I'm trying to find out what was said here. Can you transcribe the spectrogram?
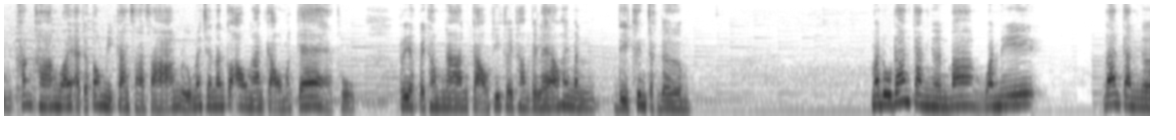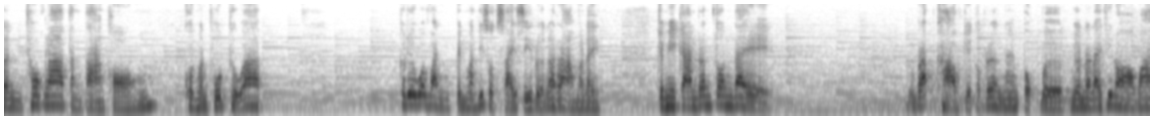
ำค้างๆไว้อาจจะต้องมีการสาสางหรือไม่เช่นนั้นก็เอางานเก่ามาแก้ถูกเรียกไปทำงานเก่าที่เคยทำไปแล้วให้มันดีขึ้นจากเดิม มาดูด้านการเงินบ้าง วันนี้ด้านการเงินโชคลาภต่างๆของคนวันพุธถือว่าก็เรียกว่าวันเป็นวันที่สดใสสีเหลืองอารามอะไร จะมีการเริ่มต้นได้ รับข่าวเกี่ยวกับเรื่องเงินตกเบิก เงินอะไรที่รอไว้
